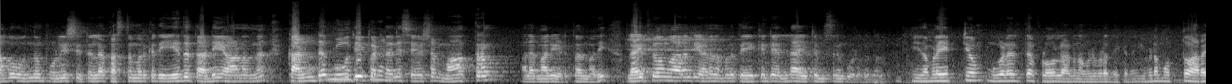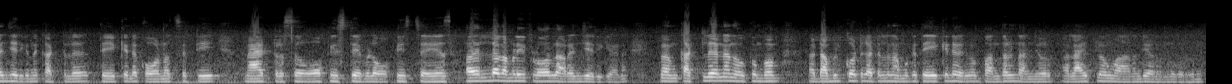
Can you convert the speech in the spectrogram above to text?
അകമൊന്നും ഒന്നും പോളിഷ് ചെയ്തിട്ടില്ല കസ്റ്റമർക്ക് ഇത് ഏത് തടിയാണെന്ന് കണ്ട് ബോധ്യപ്പെട്ടതിന് ശേഷം മാത്രം അലമാരി എടുത്താൽ മതി. ലൈഫ് ലോങ് വാറന്റിയാണ് നമ്മൾ തേക്കിന്റെ എല്ലാ ഐറ്റംസിനും കൊടുക്കുന്നത്. ഈ നമ്മൾ ഏറ്റവും മുകളിലത്തെ ഫ്ലോറിലാണ് നമ്മളിവിടെ നിൽക്കുന്നത്. ഇവിടെ മൊത്തം അറേഞ്ച് ചെയ്തിരിക്കുന്ന കട്ടിൽ തേക്കിന്റെ corner set mattress office table office chairs അതെല്ലാം നമ്മൾ ഈ ഫ്ലോറിൽ അറേഞ്ച് ചെയ്തിരിക്കുകയാണ്. ഇപ്പം കട്ടിൽ തന്നെ നോക്കുമ്പം ഡബിൾ കോട്ട് കട്ടിൽ നമുക്ക് തേക്കിന്റെ വരുമ്പോൾ പന്ത്രണ്ട് അഞ്ഞൂറ് ലൈഫ് ലോങ് വാറണ്ടിയാണ് നമ്മൾ കൊടുക്കുന്നത്.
